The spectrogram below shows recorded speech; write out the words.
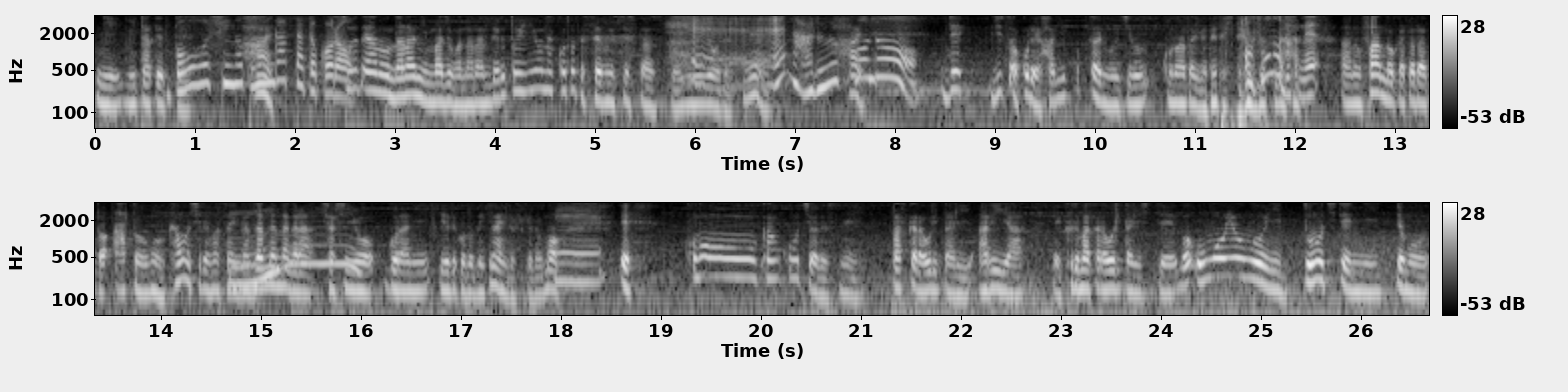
に見立てて。帽子のとんがったところ、はい、それであの7人魔女が並んでいるというようなことでセブンシスターズというようですね。なるほど、はい、で実はこれ「ハリー・ポッター」にも一度この辺りが出てきてるんですがあ、ね、あのファンの方だとあと思うかもしれませんが残念ながら写真をご覧に入れることできないんですけどもえこの観光地はですねバスから降りたりあるいは車から降りたりして思い思いにどの地点に行っても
